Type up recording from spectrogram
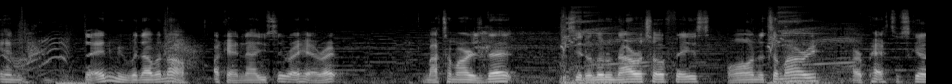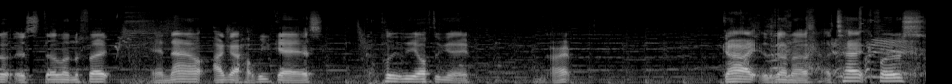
and the enemy would never know. Okay, now you see right here, right? My Temari is dead. You see the little Naruto face on the Temari. Her passive skill is still in effect. And now I got her weak ass completely off the game. Alright. Guy is gonna attack first.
